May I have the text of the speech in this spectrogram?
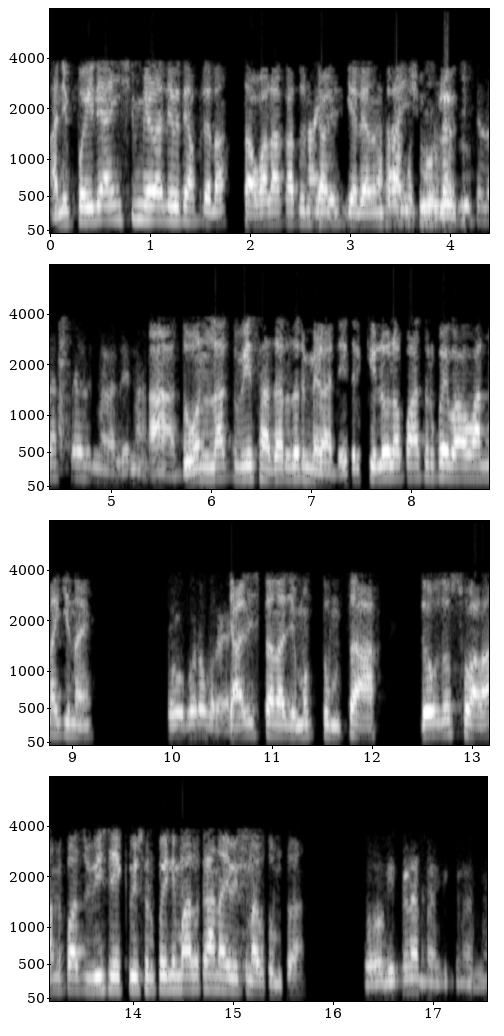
आणि पहिले ऐंशी मिळाले होते आपल्याला. सव्वा लाखातून चाळीस गेल्यानंतर ऐंशी उरले होते. मिळाले ना. हा दोन लाख वीस हजार जर मिळाले तर किलोला पाच रुपये भाव वाढला की नाही? हो बरोबर आहे. चाळीस टनाचे. मग तुमचा जवळजवळ सोळा पाच वीस एकवीस रुपयांनी माल का नाही विकणार तुमचा? हो विकणार ना विकणार ना.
